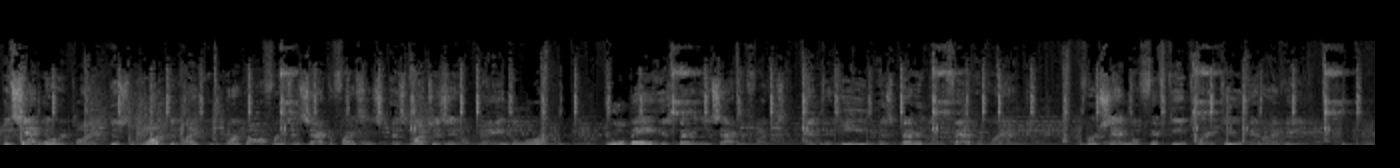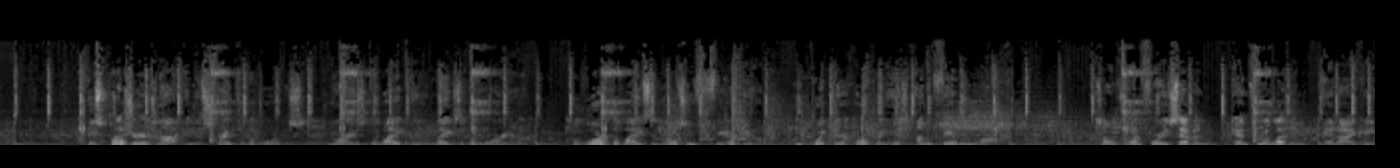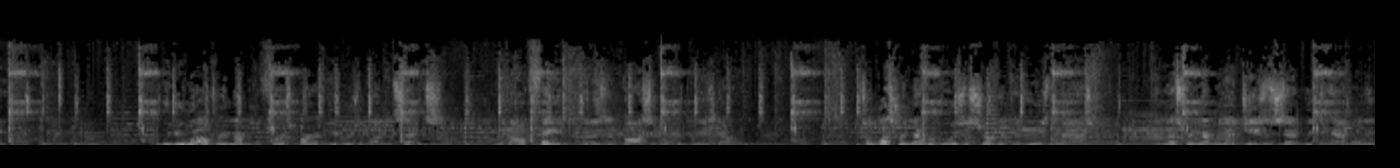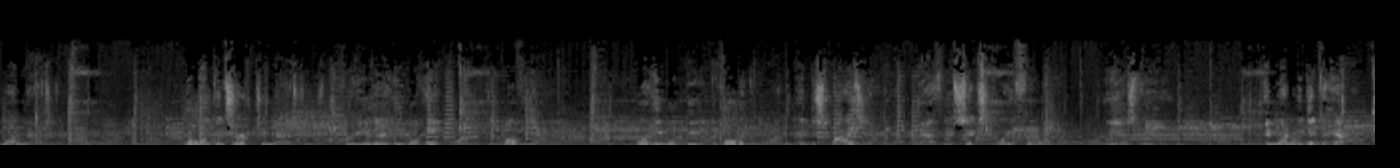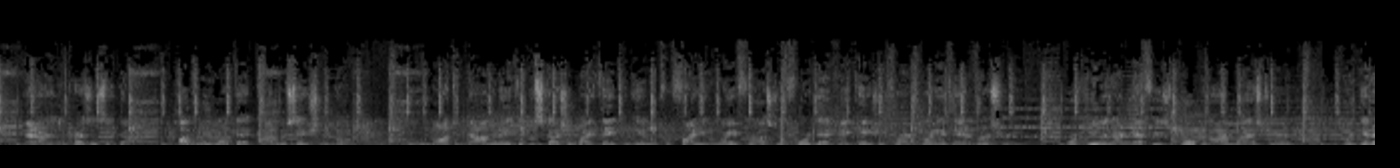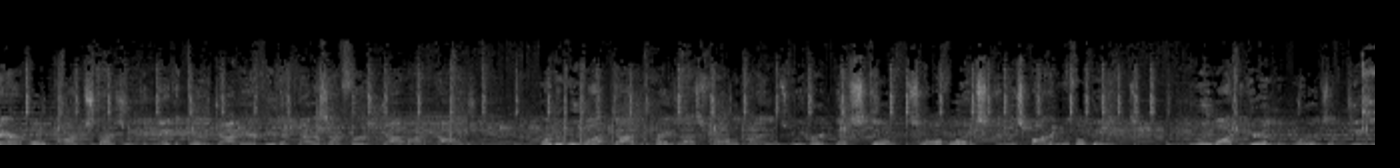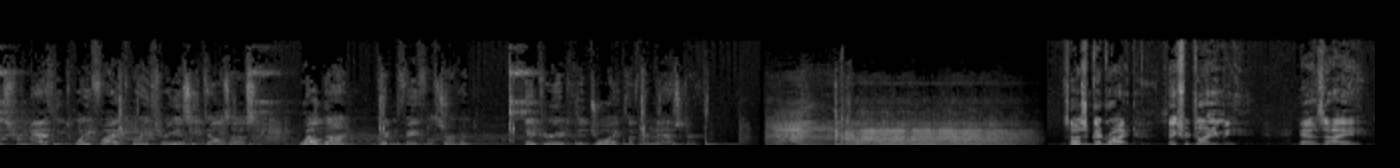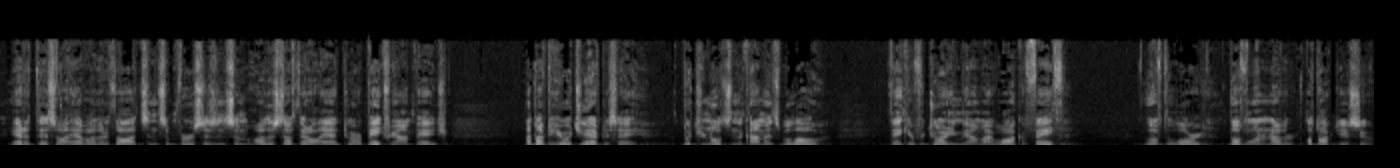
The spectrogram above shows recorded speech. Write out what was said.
But Samuel replied, Does the Lord delight in burnt offerings and sacrifices as much as in obeying the Lord? To obey is better than sacrifice and to heed is better than the fat of rams. 1 Samuel 15:22 NIV. His pleasure is not in the strength of the horse, nor his delight in the legs of the warrior. The Lord delights in those who fear him, who put their hope in his unfailing love. Psalms 147, 10 through 11, NIV. We do well to remember the first part of Hebrews 11:6. Without faith, it is impossible to please God. So let's remember who is the servant and who is the master. And let's remember that Jesus said we can have only one master. No one can serve two masters, for either he will hate one and love the other, or he will be devoted to one and despise the other. Matthew 6:24 ESV. And when we get to heaven and are in the presence of God, how do we want that conversation to go? Do we want to dominate the discussion by thanking Him for finding a way for us to afford that vacation for our 20th anniversary? Or healing our nephew's broken arm last year? Or getting our old car to start so we could make it to the job interview that got us our first job out of college? Or do we want God to praise us for all the times we heard the still small voice and responded with obedience? Do we want to hear the words of Jesus from Matthew 25 23 as he tells us, Well done, good and faithful servant? enter into the joy of your master. So it was a good ride. Thanks for joining me. As I edit this, I'll have other thoughts and some verses and some other stuff that I'll add to our Patreon page. I'd love to hear what you have to say. Put your notes in the comments below. Thank you for joining me on my walk of faith. Love the Lord, love one another. I'll talk to you soon.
